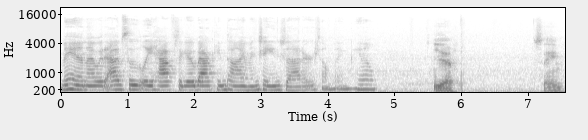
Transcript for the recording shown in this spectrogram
man, I would absolutely have to go back in time and change that or something, you know? Yeah. Same.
